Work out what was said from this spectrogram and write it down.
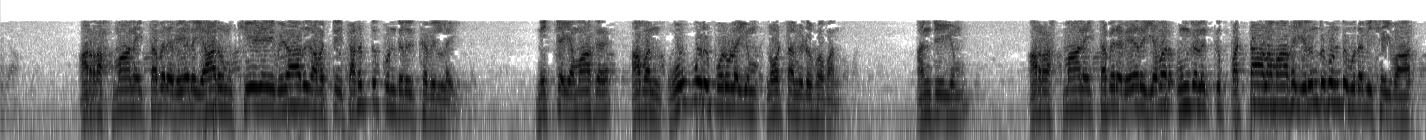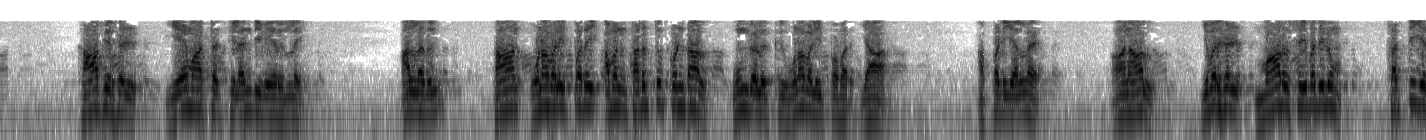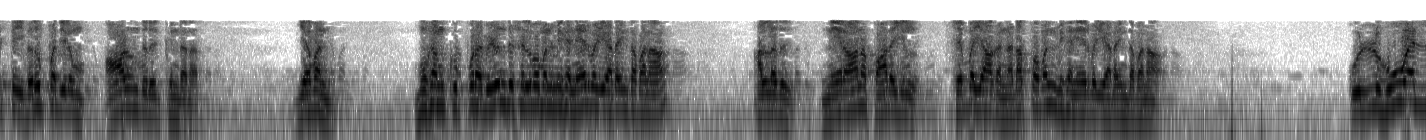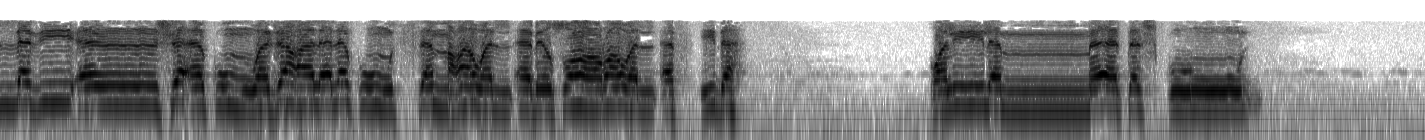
அர் ரஹ்மானை தவிர வேறு யாரும் கீழே விழாது அவற்றை தடுத்துக் கொண்டிருக்கவில்லை. நிச்சயமாக அவன் ஒவ்வொரு பொருளையும் நோட்டமிடுபவன். அன்றியும் அர் ரஹ்மானை தவிர வேறு எவர் உங்களுக்கு பட்டாளமாக இருந்து கொண்டு உதவி செய்வார்? காபிர்கள் ஏமாற்றத்தில் அன்றி வேறில்லை. அல்லது தான் உணவளிப்பதை அவன் தடுத்துக் கொண்டால் உங்களுக்கு உணவளிப்பவர் யார்? அப்படியல்ல. ஆனால் இவர்கள் மாறு செய்வதிலும் சத்தியத்தை வெறுப்பதிலும் ஆழ்ந்திருக்கின்றனர் எவன் முகம் குப்புற விழுந்து செல்பவன் மிக நேர்வழி அடைந்தவனா அல்லது நேரான பாதையில் செவ்வையாக நடப்பவன் மிக நேர்வழி அடைந்தவனா قل هو الذي أنشأكم وجعل لكم السمع والأبصار والأفئدة قليلا ما تشكرون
